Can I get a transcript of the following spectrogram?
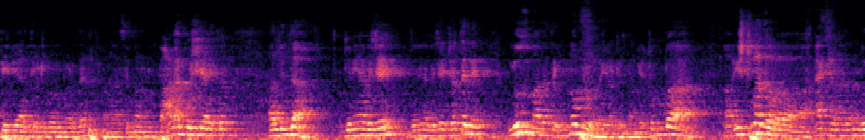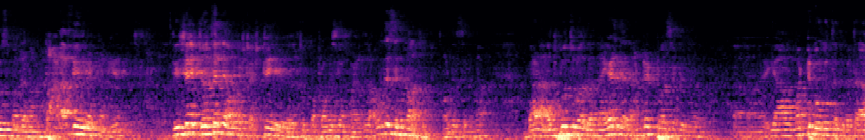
ಪಿ ವಿ ಆರ್ ಥಿಯೇಟ್ರಿಗೆ ಹೋಗಿ ನೋಡಿದೆ. ಸಿನಿಮಾ ನೋಡಿ ಭಾಳ ಖುಷಿ ಆಯಿತು. ಅಲ್ಲಿಂದ ದುನಿಯಾ ವಿಜಯ್ ದುನಿಯಾ ವಿಜಯ್ ಜೊತೆಲಿ ಲೂಸ್ ಮಾದಂಥ ಇನ್ನೊಬ್ರು ಹೇಳಿದ್ರು ನನಗೆ ತುಂಬ ಇಷ್ಟವಾದ ಆ್ಯಕ್ಟರ್ ಅನ್ನೋದನ್ನು ಲೂಸ್ ಮಾದ ನನಗೆ ಭಾಳ ಫೇವ್ರೇಟ್ ನನಗೆ. ವಿಜಯ್ ಜೊತೆಲಿ ಅವರಷ್ಟು ಅಷ್ಟೇ, ತುಂಬ ಪ್ರಾಮಿಸಿಂಗ್ ಮಾಡಿದ್ರು. ಅವ್ರದೇ ಸಿನಿಮಾ ಅದು. ಅವ್ರದ್ದೇ ಸಿನಿಮಾ. ಭಾಳ ಅದ್ಭುತವಾದ ನಾನು ಹೇಳಿದೆ ಹಂಡ್ರೆಡ್ ಪರ್ಸೆಂಟ್ ಇದು ಯಾವ ಮಟ್ಟಿಗೆ ಹೋಗುತ್ತೆ ಅಂತ ಗೊತ್ತಾ? ಆ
